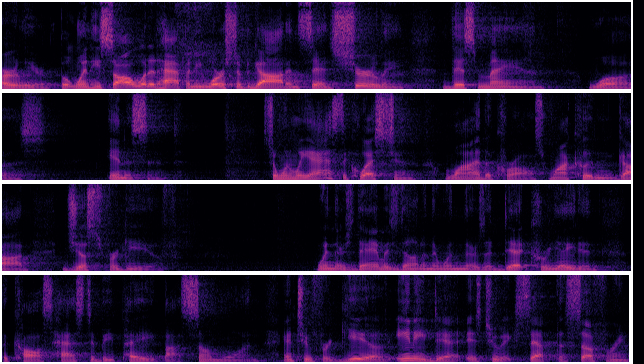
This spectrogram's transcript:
earlier. But when he saw what had happened, he worshiped God and said, Surely this man was innocent. So when we ask the question, why the cross? Why couldn't God just forgive? When there's damage done and then when there's a debt created, the cost has to be paid by someone. And to forgive any debt is to accept the suffering,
